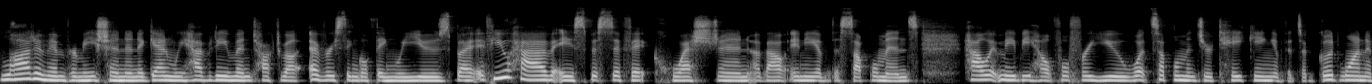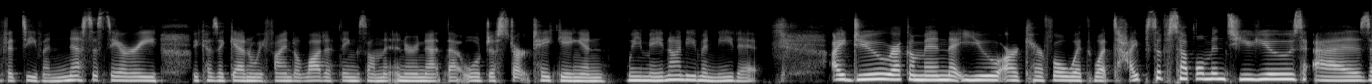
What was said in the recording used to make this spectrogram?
lot of information. And again, we haven't even talked about every single thing we use. But if you have a specific question about any of the supplements, how it may be helpful for you, what supplements you're taking, if it's a good one, if it's even necessary, because again, we find a lot of things on the internet that we'll just start taking and we may not even need it. I do recommend that you are careful with what types of supplements you use, as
